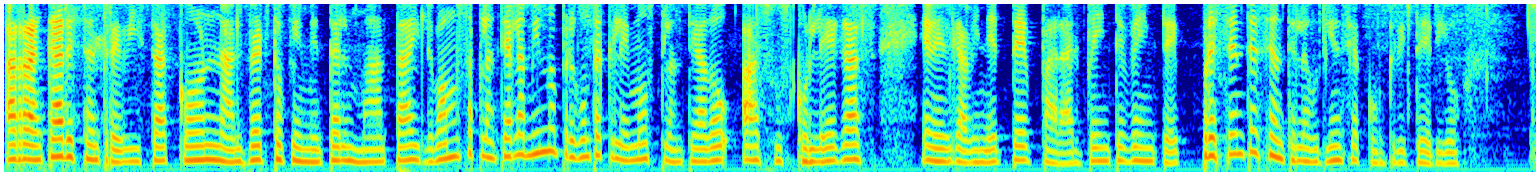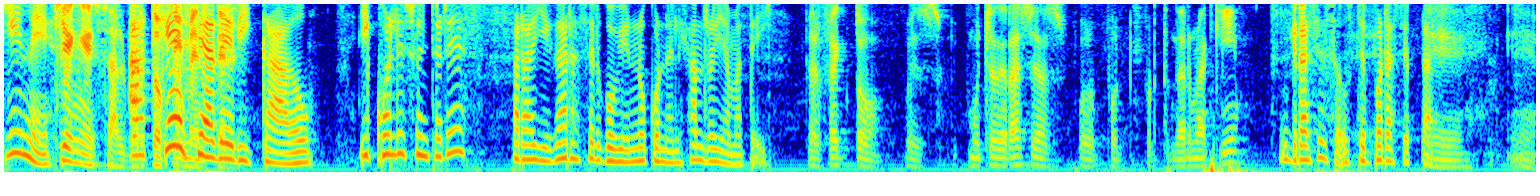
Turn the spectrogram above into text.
arrancar esta entrevista con Alberto Pimentel Mata y le vamos a plantear la misma pregunta que le hemos planteado a sus colegas en el gabinete para el 2020. Preséntese ante la audiencia con criterio. ¿Quién es? ¿Quién es Alberto ¿A qué se ha dedicado? ¿Y cuál es su interés para llegar a ser gobierno con Alejandro Yamatei? Perfecto, pues muchas gracias por, tenerme aquí. Gracias a usted por aceptar. Eh, eh,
